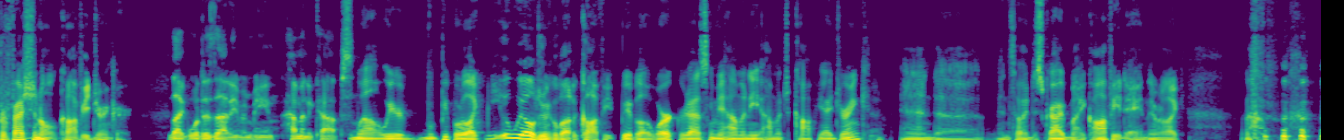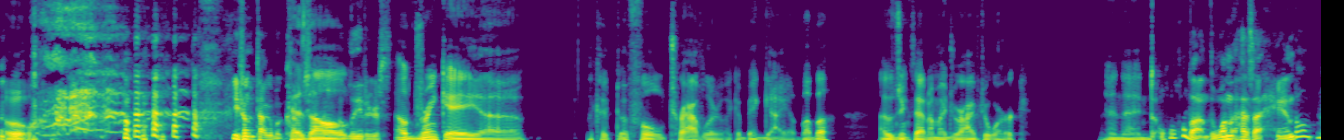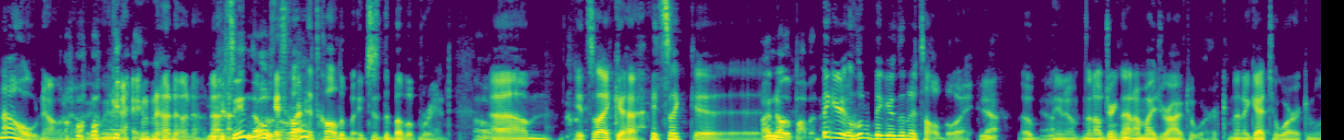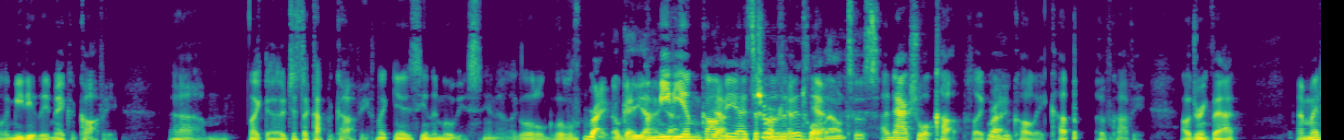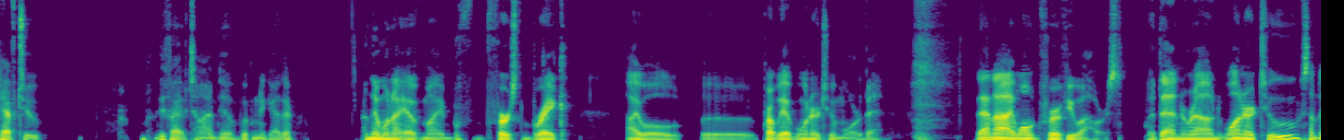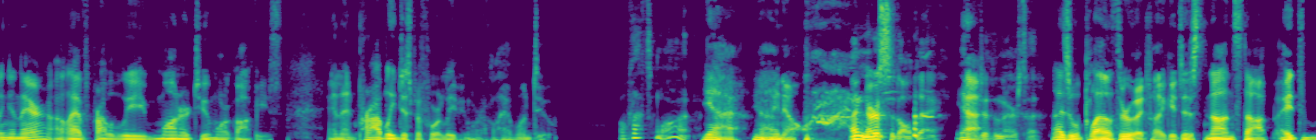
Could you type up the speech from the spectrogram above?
professional coffee drinker. Like, what does that even mean? How many cups? Well, we were people were like, "We all drink a lot of coffee." People at work were asking me how many, how much coffee I drink, and uh, and so I described my coffee day, and they were like, "Oh." You don't talk about Because I'll liters. I'll drink a uh, like a, a full traveler, like a big guy, a Bubba. I will drink that on my drive to work, and then Oh, Hold on, the one that has a handle? no, no, no, Okay. no, no, no. You've seen those, It's though, called right? it's called a, it's just the Bubba brand. Oh. Um, it's like uh, it's like uh, I know the Bubba. now. bigger, a little bigger than a tall boy. Yeah. Uh, You know, and I'll drink that on my drive to work, and then I get to work and will immediately make a coffee, um, like a, just a cup of coffee, like you see in the movies. You know, like a little little Right. Okay. Yeah. a yeah. medium coffee, Yeah. I suppose sure, it yeah, is. 12 Yeah. ounces. an actual cup, like what Right. you call a cup of coffee. I'll drink that. I might have two if I have time to whip them together. And then when I have my b- first break, I will uh, probably have one or two more then. Then I won't for a few hours. But then around one or two, something in there, I'll have probably one or two more coffees. And then probably just before leaving work, I'll have one too. Oh, that's a lot. Yeah, yeah, I know. I nurse it all day. Yeah. I just nurse it. I just will plow through it like it just nonstop. It's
